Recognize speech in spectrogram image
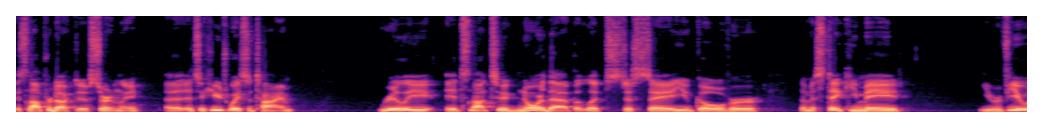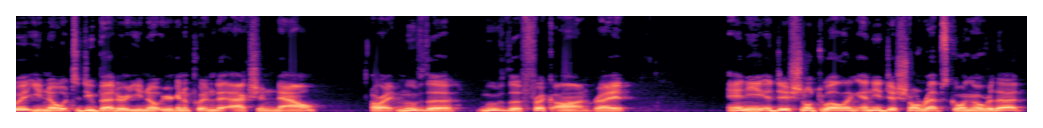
it's not productive, certainly. Uh, it's a huge waste of time. really, it's not to ignore that, but let's just say you go over the mistake you made, you review it, you know what to do better, you know what you're going to put into action now. All right, move the move the frick on, right? Any additional dwelling, any additional reps going over that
